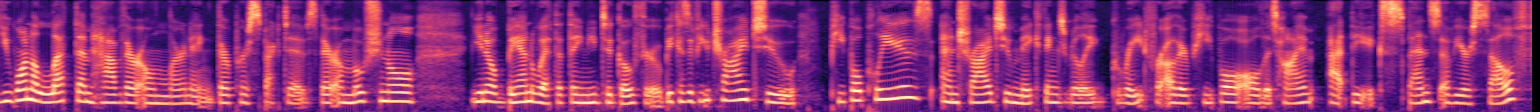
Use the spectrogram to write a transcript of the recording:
You want to let them have their own learning, their perspectives, their emotional, you know, bandwidth that they need to go through. Because if you try to people please and try to make things really great for other people all the time at the expense of yourself,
